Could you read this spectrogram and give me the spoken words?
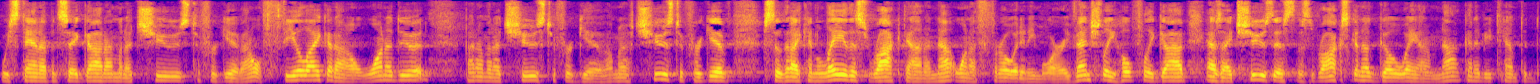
we stand up and say, God, I'm going to choose to forgive. I don't feel like it. I don't want to do it, but I'm going to choose to forgive. I'm going to choose to forgive so that I can lay this rock down and not want to throw it anymore. Eventually, hopefully, God, as I choose this, this rock's going to go away and I'm not going to be tempted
